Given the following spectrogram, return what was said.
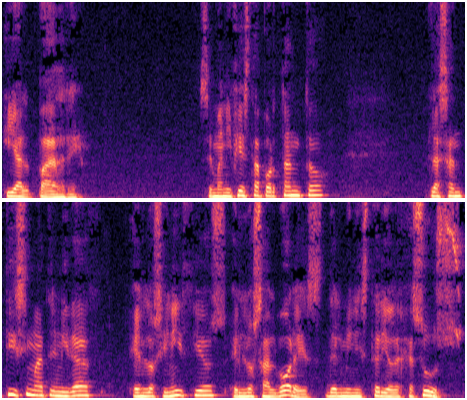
y al Padre. Se manifiesta, por tanto, la Santísima Trinidad en los inicios, en los albores del ministerio de Jesús.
